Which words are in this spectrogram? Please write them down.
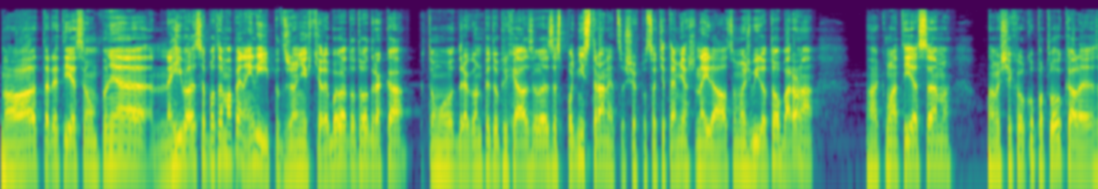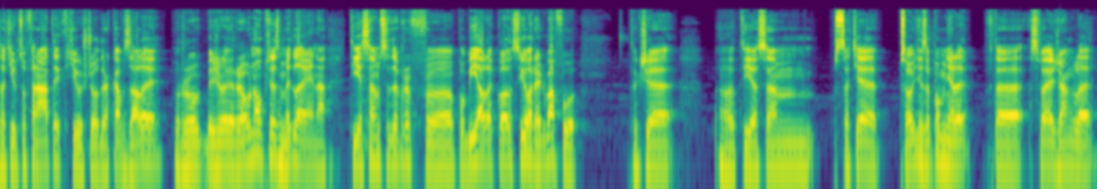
No, tady ty se úplně nehýbali se po té mapě nejlíp, protože oni chtěli bojovat do toho draka, k tomu Dragon Pitu přicházeli ze spodní strany, což je v podstatě téměř nejdál, co může být do toho Barona. A jakmile TSM tam ještě chvilku potloukali, zatímco Fnatic ti už toho draka vzali, ro, běželi rovnou přes midlane a TSM se teprve uh, pobíjali kolem svého red buffu. Takže uh, eh, TSM v podstatě se zapomněli v té své jungle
